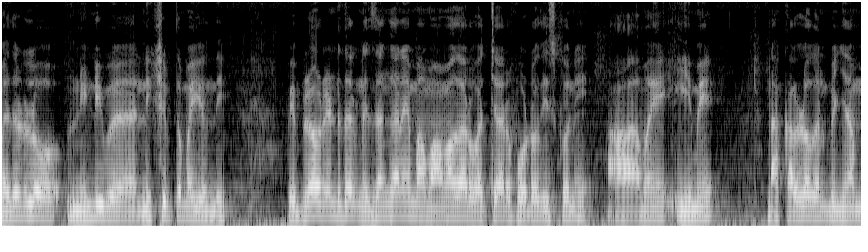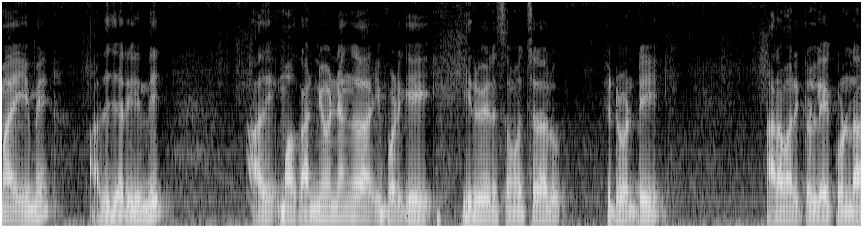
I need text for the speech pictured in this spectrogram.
మెదడులో నిండి నిక్షిప్తమై ఉంది. ఫిబ్రవరి రెండు తారీఖు నిజంగానే మా మామగారు వచ్చారు ఫోటో తీసుకొని ఆ అమ్మాయి ఈమె నా కళ్ళలో కనిపించిన అమ్మాయి ఈమె అది జరిగింది. అది మాకు అన్యోన్యంగా ఇప్పటికీ ఇరవై ఎనిమిది సంవత్సరాలు ఎటువంటి అరమరికలు లేకుండా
